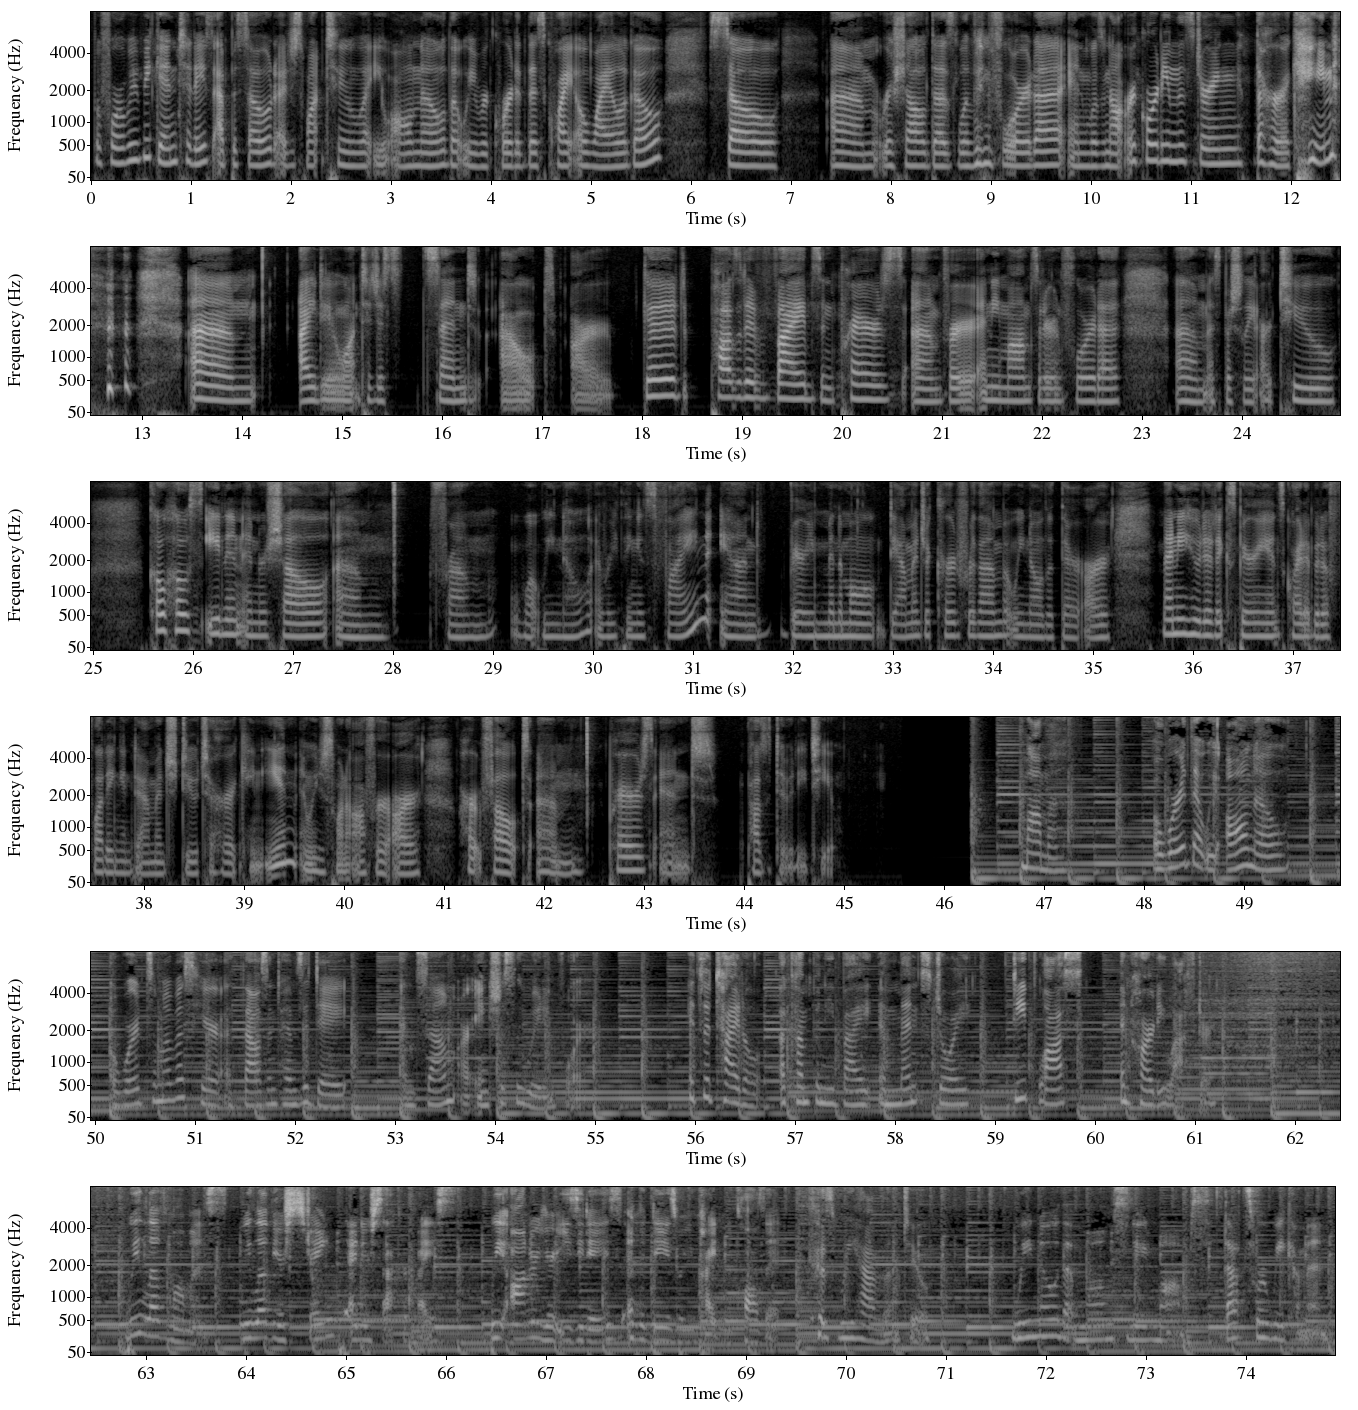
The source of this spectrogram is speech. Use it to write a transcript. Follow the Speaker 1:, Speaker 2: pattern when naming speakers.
Speaker 1: Before we begin today's episode, I just want to let you all know that we recorded this quite a while ago. So, um, Rachelle does live in Florida and was not recording this during the hurricane. um, I do want to just send out our good, positive vibes and prayers um, for any moms that are in Florida, um, especially our two co hosts, Eden and Rachelle. From what we know, everything is fine and very minimal damage occurred for them. But we know that there are many who did experience quite a bit of flooding and damage due to Hurricane Ian. And we just want to offer our heartfelt um, prayers and positivity to you. Mama, a word that we all know,
Speaker 2: a word some of us hear a thousand times a day, and some are anxiously waiting for.
Speaker 3: It's a title accompanied by immense joy, deep loss, and hearty laughter.
Speaker 4: We love mamas. We love your strength and your sacrifice. We honor your easy days and the days where you hide in the closet.
Speaker 3: Because we have them too.
Speaker 5: We know that moms need moms. That's where we come in.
